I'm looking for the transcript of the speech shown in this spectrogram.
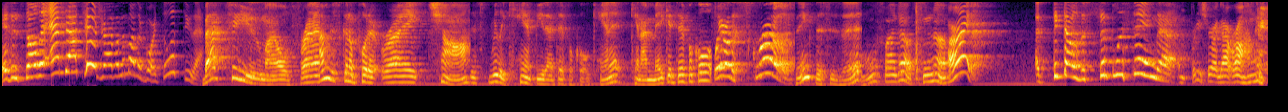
is install the M.2 drive on the motherboard, so let's do that. Back to you, my old friend. I'm just gonna put it right cha. This really can't be that difficult, can it? Can I make it difficult? Where are the screws? I think this is it. We'll find out soon enough. All right. I think that was the simplest thing that I'm pretty sure I got wrong.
